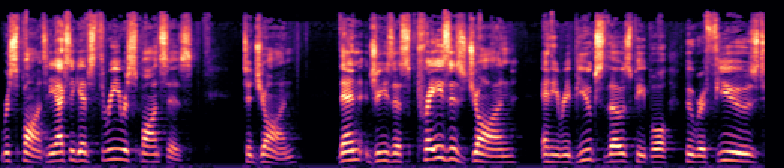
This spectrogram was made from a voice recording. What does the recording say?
response. And he actually gives three responses to John. Then Jesus praises John and he rebukes those people who refused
